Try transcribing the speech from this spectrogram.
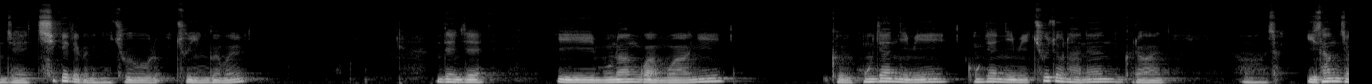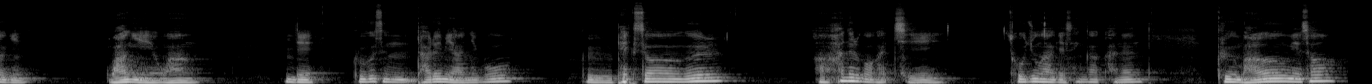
이제 치게 되거든요. 주 주임금을. 근데 이제 이 문왕과 무왕이 그 공자님이 공자님이 추존하는 그러한 어, 이상적인 왕이에요. 왕. 근데 그것은 다름이 아니고 그 백성을 아, 하늘과 같이 소중하게 생각하는 그 마음에서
